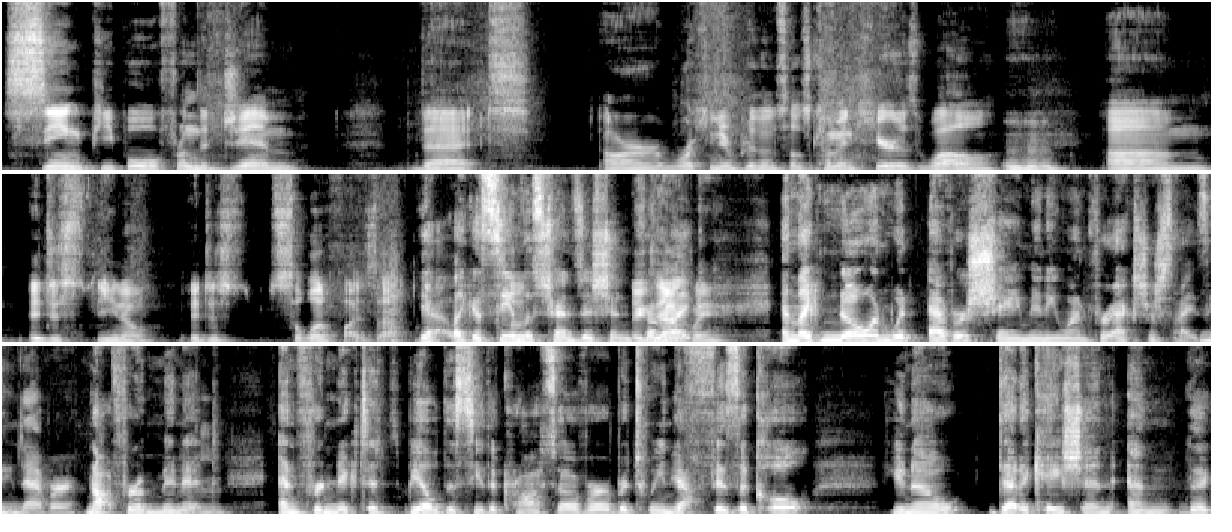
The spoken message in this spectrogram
seeing people from the gym that are working to improve themselves come in here as well. Mm-hmm. Um, it just you know it just solidifies that. Yeah, like a seamless transition from Exactly. like, and like no one would ever shame anyone for exercising. Mm-hmm. Never. not for a minute. Mm-hmm. And for Nick to be able to see the crossover between Yeah. the physical, you know, dedication and the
